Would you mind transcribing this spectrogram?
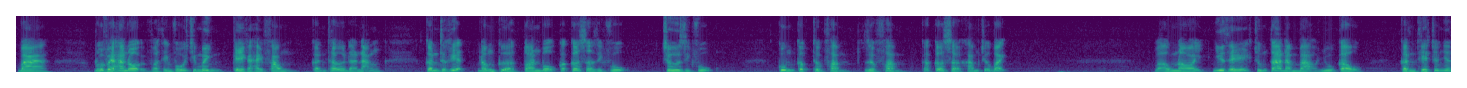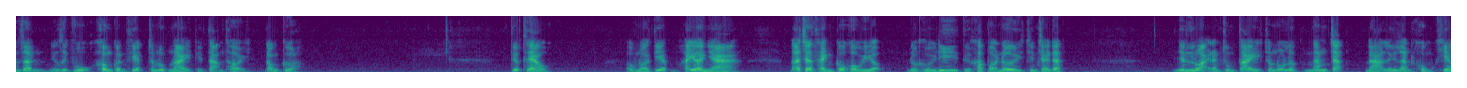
3. Đối với Hà Nội và thành phố Hồ Chí Minh, kể cả Hải Phòng, Cần Thơ, Đà Nẵng, cần thực hiện đóng cửa toàn bộ các cơ sở dịch vụ, trừ dịch vụ, cung cấp thực phẩm, dược phẩm, các cơ sở khám chữa bệnh. Và ông nói, như thế chúng ta đảm bảo nhu cầu cần thiết cho nhân dân, những dịch vụ không cần thiết trong lúc này thì tạm thời đóng cửa. Tiếp theo, ông nói tiếp, hãy ở nhà, đã trở thành câu khẩu hiệu được gửi đi từ khắp mọi nơi trên trái đất. Nhân loại đang chung tay trong nỗ lực ngăn chặn đà lây lan khủng khiếp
